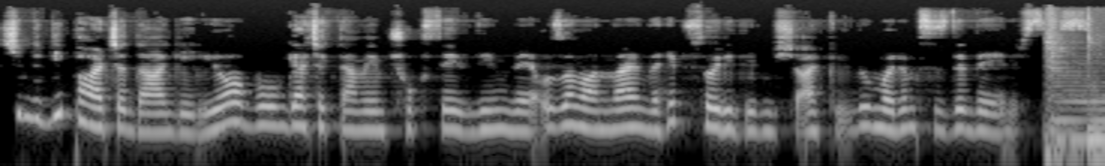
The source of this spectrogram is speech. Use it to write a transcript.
Şimdi bir parça daha geliyor. Bu gerçekten benim çok sevdiğim ve o zamanlar da hep söylediğim bir şarkıydı. Umarım siz de beğenirsiniz.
